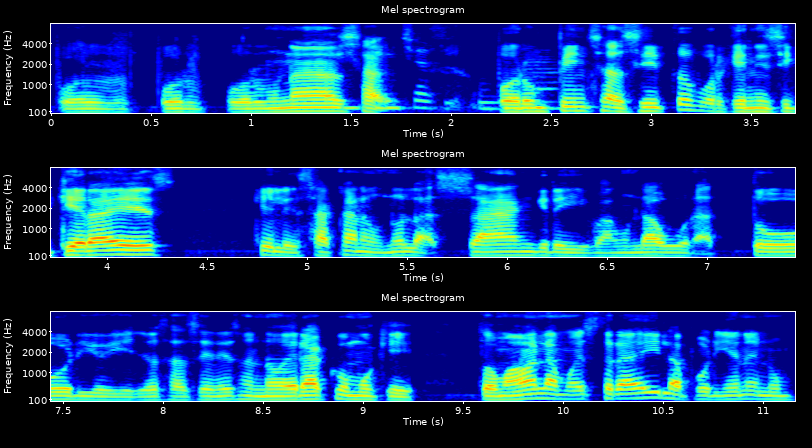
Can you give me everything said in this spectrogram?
Por, por, por, unas, un por un pinchacito, porque ni siquiera es que le sacan a uno la sangre y va a un laboratorio y ellos hacen eso. No era como que tomaban la muestra ahí y la ponían en, un,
